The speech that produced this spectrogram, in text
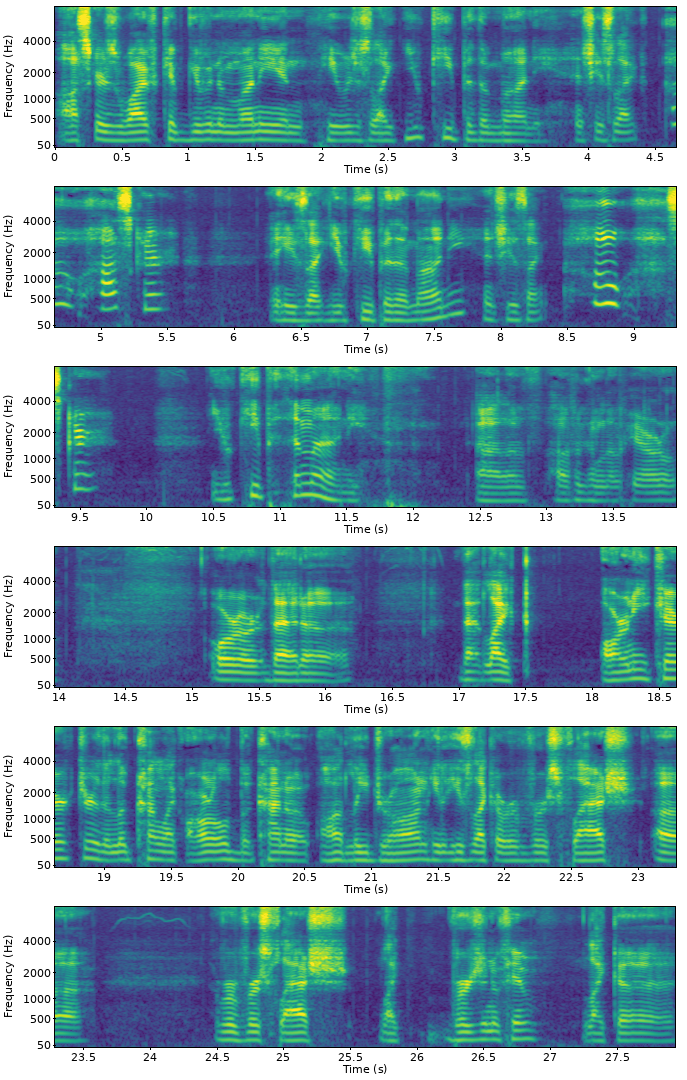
Oscar's wife kept giving him money and he was just like, You keep the money. And she's like, Oh, Oscar. And he's like, You keep the money? And she's like, Oh, Oscar. You keep the money. I love, I fucking love Hey Arnold. Or that, uh, that like Arnie character that looked kind of like Arnold, but kind of oddly drawn. He, he's like a reverse Flash, uh, reverse Flash like version of him, like uh,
